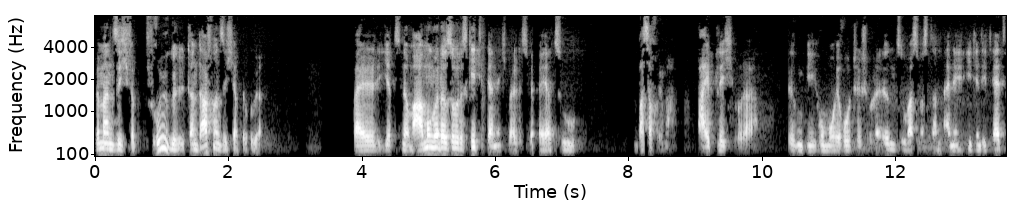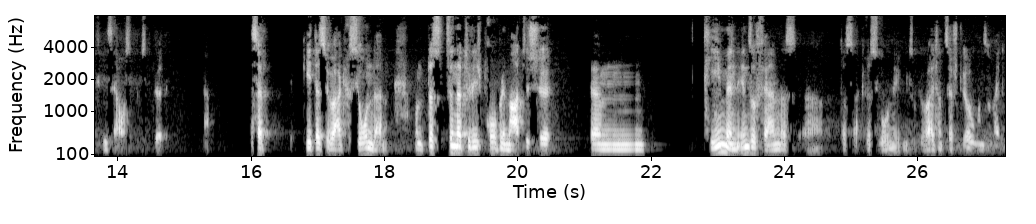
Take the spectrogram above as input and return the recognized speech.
wenn man sich verprügelt, dann darf man sich ja berühren. Weil jetzt eine Umarmung oder so, das geht ja nicht, weil das wäre ja zu was auch immer, weiblich oder irgendwie homoerotisch oder irgend sowas, was dann eine Identitätskrise auslösen würde. Ja. Deshalb geht das über Aggression dann. Und das sind natürlich problematische ähm, Themen insofern, dass, äh, dass Aggression eben zu Gewalt und Zerstörung und so weiter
